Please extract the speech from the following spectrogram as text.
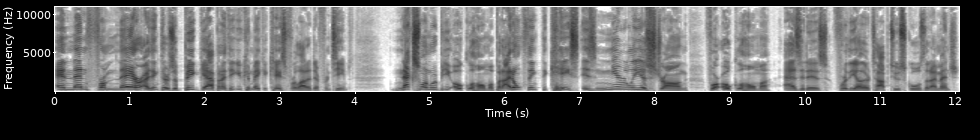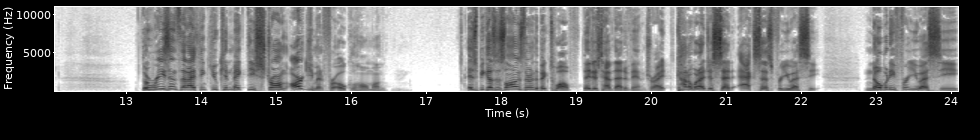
And then from there, I think there's a big gap, and I think you can make a case for a lot of different teams. Next one would be Oklahoma, but I don't think the case is nearly as strong for Oklahoma as it is for the other top two schools that I mentioned. The reasons that I think you can make the strong argument for Oklahoma is because as long as they're in the Big 12, they just have that advantage, right? Kind of what I just said access for USC. Nobody for USC.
